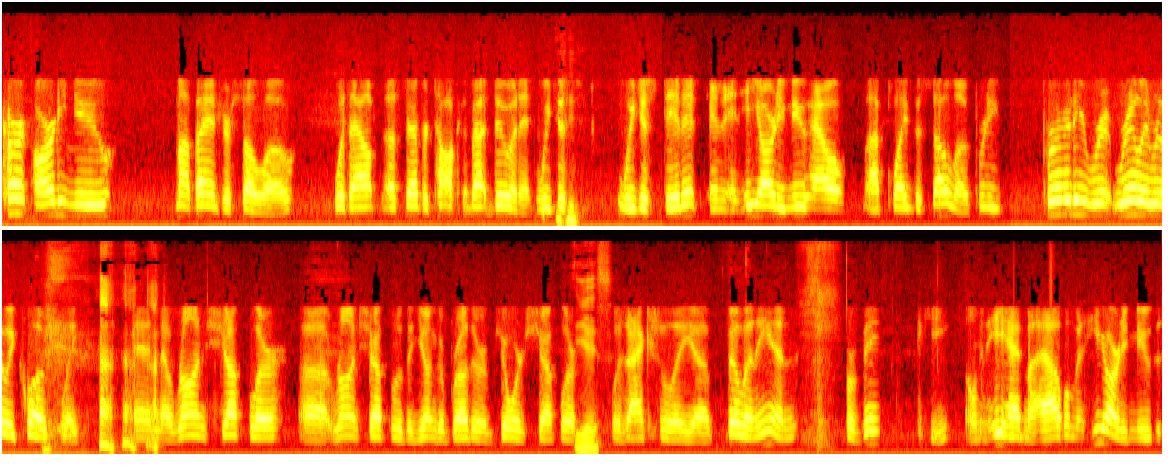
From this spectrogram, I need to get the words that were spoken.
Kurt already knew my banjo solo without us ever talking about doing it. We just we just did it, and, and he already knew how I played the solo pretty pretty re- really really closely. and uh, Ron Shuffler, uh, Ron Shuffler, the younger brother of George Shuffler, yes. was actually uh, filling in for Vicky. On he had my album, and he already knew the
